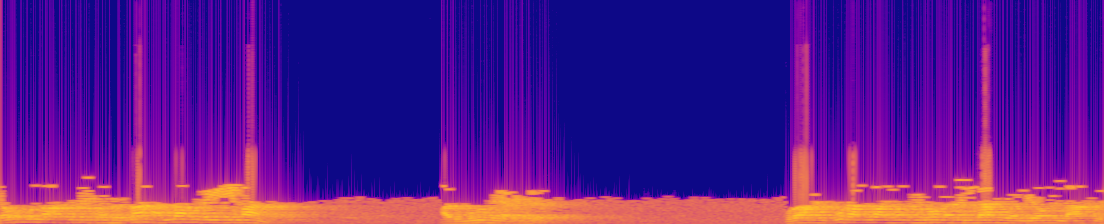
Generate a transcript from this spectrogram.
யவமுல் ஆசிரை கொண்டுதான் அல்லாஹுடைய ஈமான். அது முழுமையடைகிறது. குரானில் கூட அல்லாஹ் யோமினோன் அது யோமில் ஆசு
